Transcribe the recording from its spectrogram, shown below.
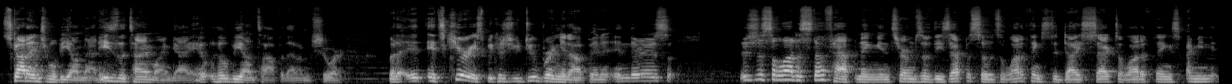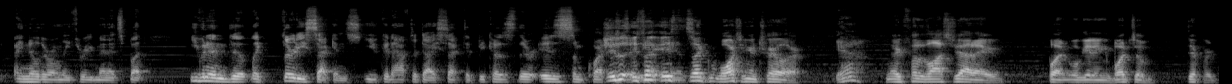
Scott Inch will be on that. He's the timeline guy. He'll, he'll be on top of that, I'm sure. But it, it's curious because you do bring it up, and and there's there's just a lot of stuff happening in terms of these episodes. A lot of things to dissect. A lot of things. I mean, I know they're only three minutes, but even in the like 30 seconds, you could have to dissect it because there is some questions. It's, it's like it's like watching a trailer, yeah. like for the Last Jedi, but we're getting a bunch of different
